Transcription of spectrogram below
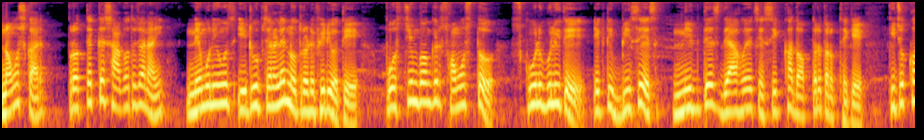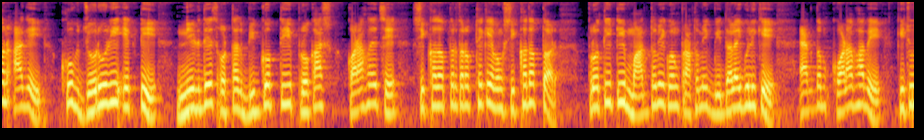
নমস্কার, প্রত্যেককে স্বাগত জানাই নেমু নিউজ ইউটিউব চ্যানেলের নতুন একটি ভিডিওতে। পশ্চিমবঙ্গের সমস্ত স্কুলগুলিতে একটি বিশেষ নির্দেশ দেওয়া হয়েছে শিক্ষা দপ্তরের তরফ থেকে। কিছুক্ষণ আগেই খুব জরুরি একটি নির্দেশ অর্থাৎ বিজ্ঞপ্তি প্রকাশ করা হয়েছে শিক্ষা দপ্তরের তরফ থেকে এবং শিক্ষা দপ্তর প্রতিটি মাধ্যমিক এবং প্রাথমিক বিদ্যালয়গুলিকে একদম কড়াভাবে কিছু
